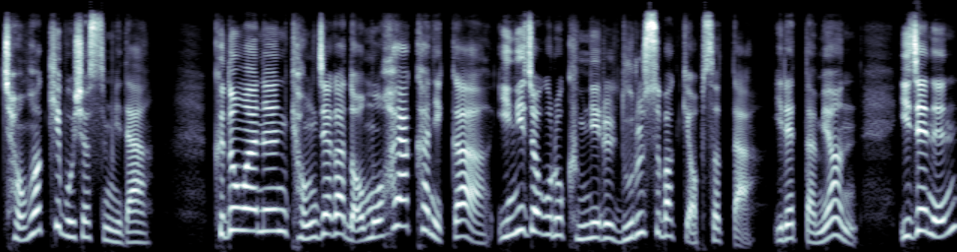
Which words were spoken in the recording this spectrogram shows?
정확히 보셨습니다. 그동안은 경제가 너무 허약하니까 인위적으로 금리를 누를 수밖에 없었다. 이랬다면 이제는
